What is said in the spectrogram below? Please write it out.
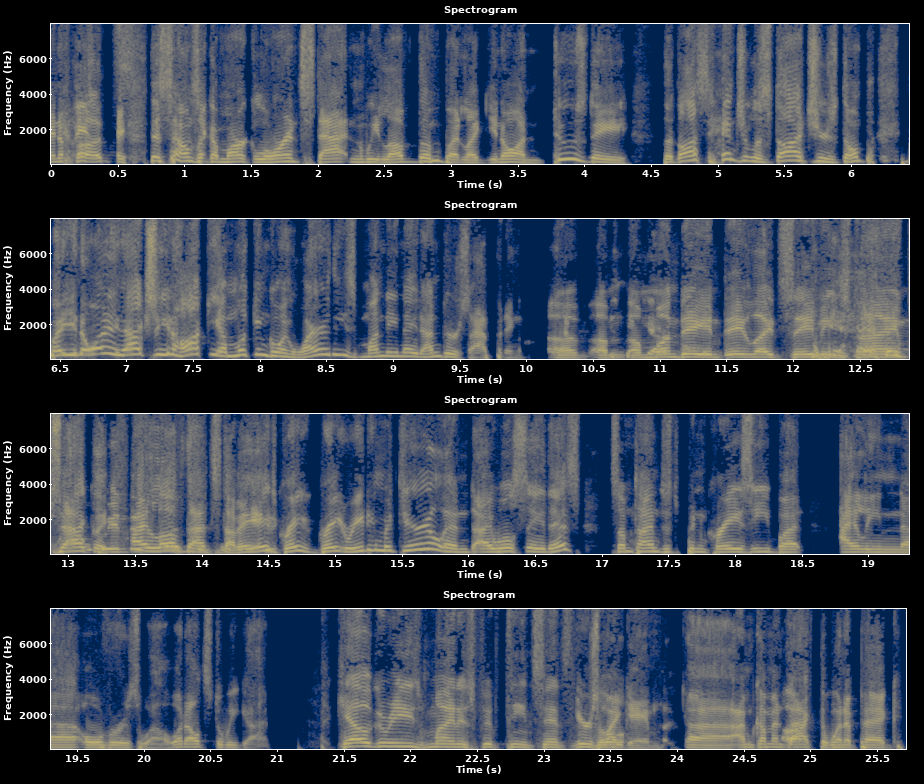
I know cuts. this sounds like a Mark Lawrence stat, and we love them, but like you know, on Tuesday the Los Angeles Dodgers don't. But you know what? Actually, in hockey, I'm looking, going, why are these Monday night unders happening? a, a, a Monday in daylight savings time. exactly. I love that stuff. It's great, great reading material. And I will say this: sometimes it's been crazy, but I lean uh, over as well. What else do we got? Calgary's minus fifteen cents. Here's my game. Uh, I'm coming Oh. back to Winnipeg.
